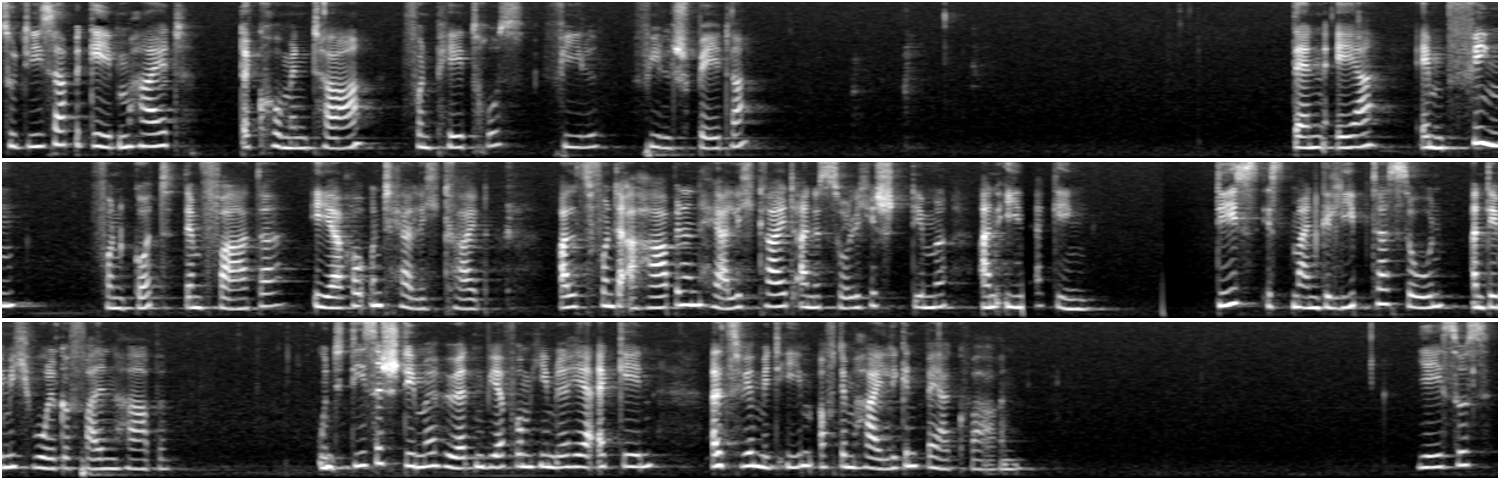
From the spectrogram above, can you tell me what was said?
Zu dieser Begebenheit der Kommentar von Petrus viel, viel später. Denn er empfing von Gott, dem Vater, Ehre und Herrlichkeit als von der erhabenen Herrlichkeit eine solche Stimme an ihn erging. Dies ist mein geliebter Sohn, an dem ich wohlgefallen habe. Und diese Stimme hörten wir vom Himmel her ergehen, als wir mit ihm auf dem heiligen Berg waren. Jesus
